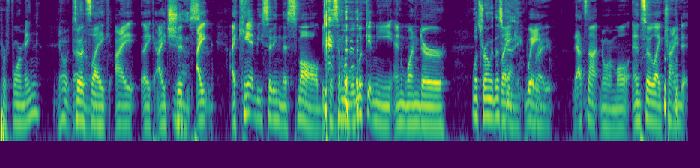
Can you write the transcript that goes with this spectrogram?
performing. No, so it's like I like I should Yes. I I can't be sitting this small because someone will look at me and wonder What's wrong with this like guy? wait Right. That's not normal. And so like trying to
